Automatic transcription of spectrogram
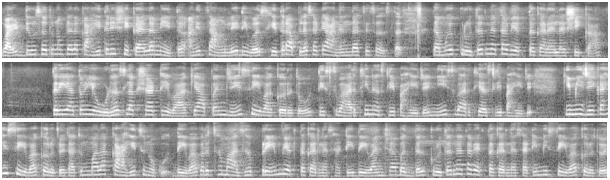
वाईट दिवसातून आपल्याला काहीतरी शिकायला मिळतं आणि चांगले दिवस हे तर आपल्यासाठी आनंदाचेच असतात. त्यामुळे कृतज्ञता व्यक्त करायला शिका. तर यातून एवढंच लक्षात ठेवा की आपण जी सेवा करतो ती स्वार्थी नसली पाहिजे निस्वार्थी असली पाहिजे. की मी जे काही सेवा करतोय त्यातून मला काहीच नको. देवावरचं माझं प्रेम व्यक्त करण्यासाठी देवांच्याबद्दल कृतज्ञता व्यक्त करण्यासाठी मी सेवा करतोय.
